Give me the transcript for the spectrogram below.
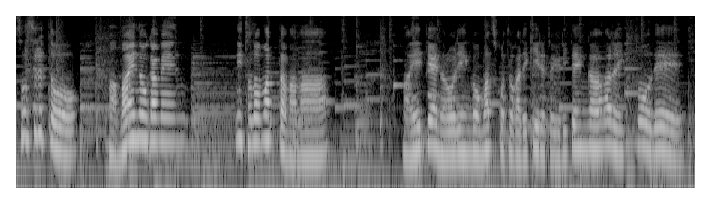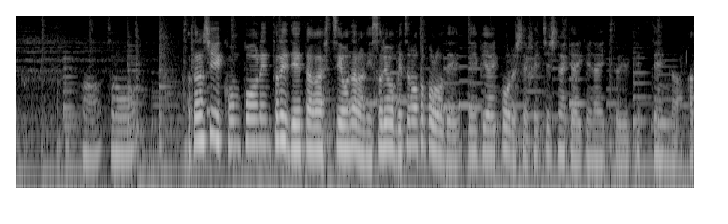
そうすると、まあ、前の画面にとどまったまま、まあ、API のローディングを待つことができるという利点がある一方で、まあ、その新しいコンポーネントでデータが必要なのにそれを別のところで API コールしてフェッチしなきゃいけないという欠点があっ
